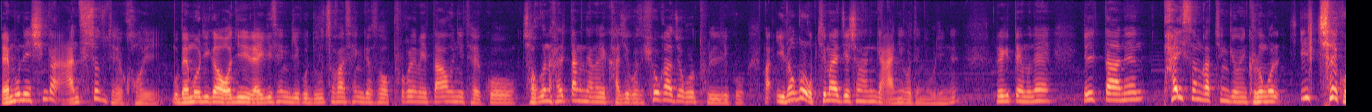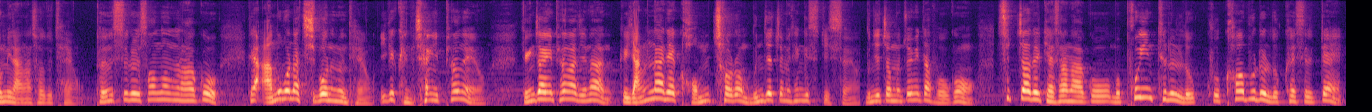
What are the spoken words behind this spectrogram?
메모리는 신경 안 쓰셔도 돼요 거의. 뭐 메모리가 어디 lag이 생기고 누수가 생겨서 프로그램이 다운이 되고 적은 할당량을 가지고서 효과적으로 돌리고 이런 걸 optimization 하는 게 아니거든요 우리는. 그렇기 때문에 일단은 파이썬 같은 경우에 그런 걸 일체 고민 안 하셔도 돼요. 변수를 선언을 하고 그냥 아무거나 집어넣으면 돼요. 이게 굉장히 편해요. 굉장히 편하지만 그 양날의 검처럼 문제점이 생길 수도 있어요. 문제점은 좀 이따 보고 숫자를 계산하고 뭐 포인트를 넣고 커브를 놓고 했을 때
